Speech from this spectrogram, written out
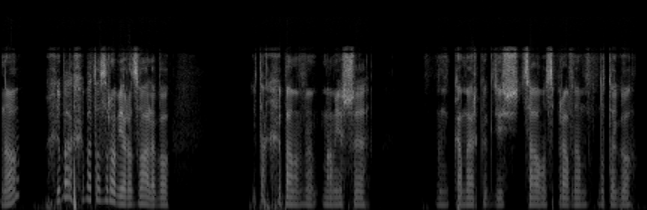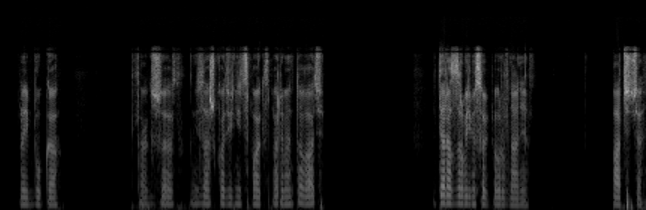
No, chyba, chyba to zrobię, rozwalę, bo i tak chyba mam, mam jeszcze mm, kamerkę gdzieś całą sprawną do tego playbooka. Także nie zaszkodzi nic poeksperymentować. I teraz zrobimy sobie porównanie. Patrzcie,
